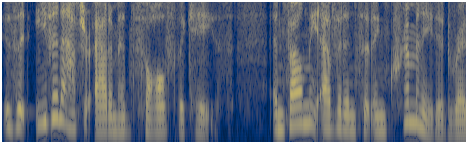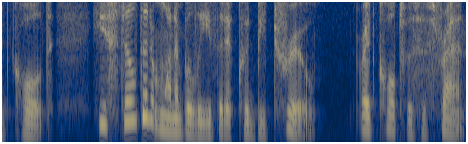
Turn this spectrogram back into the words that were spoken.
is that even after Adam had solved the case and found the evidence that incriminated Red Colt, he still didn't want to believe that it could be true. Red Colt was his friend.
